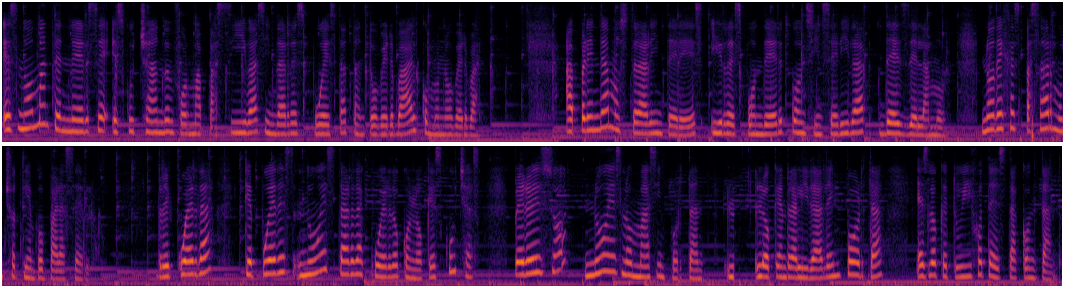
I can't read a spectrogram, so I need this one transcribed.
es no mantenerse escuchando en forma pasiva sin dar respuesta tanto verbal como no verbal. Aprende a mostrar interés y responder con sinceridad desde el amor. No dejes pasar mucho tiempo para hacerlo. Recuerda que puedes no estar de acuerdo con lo que escuchas, pero eso no es lo más importante. Lo que en realidad le importa es lo que tu hijo te está contando.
